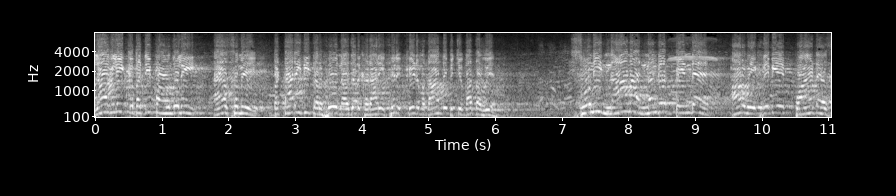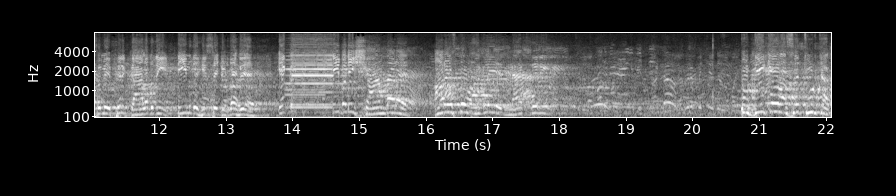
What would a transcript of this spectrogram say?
ਲਾਗਲੀ ਕਬੱਡੀ ਪਾਉਣ ਦੇ ਲਈ ਇਸ ਸਮੇਂ ਬਟਾਰੀ ਦੀ ਤਰਫੋਂ ਨੌਜਵਾਨ ਖਿਡਾਰੀ ਫਿਰ ਖੇਡ ਮੈਦਾਨ ਦੇ ਵਿੱਚ ਵਾਧਾ ਹੋਇਆ। ਸੋਨੀ ਨਾਮ ਹੈ ਨੰਗਲ ਪਿੰਡ ਹੈ। ਔਰ ਵੇਖਦੇ ਵੀ ਇਹ ਪੁਆਇੰਟ ਇਸ ਸਮੇਂ ਫਿਰ ਗਾਲਬ ਦੀ ਟੀਮ ਦੇ ਹਿੱਸੇ ਜੁੜਦਾ ਹੋਇਆ ਹੈ ਇੱਕ ਕਬੱਡੀ ਬੜੀ ਸ਼ਾਨਦਾਰ ਹੈ ਔਰ ਇਸ ਤੋਂ ਅਗਲੇ ਮੈਚ ਦੇ ਲਈ ਢੁੱਡੀ ਕੇ ਵਸੇ ਚੂੜ ਚੱਕ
